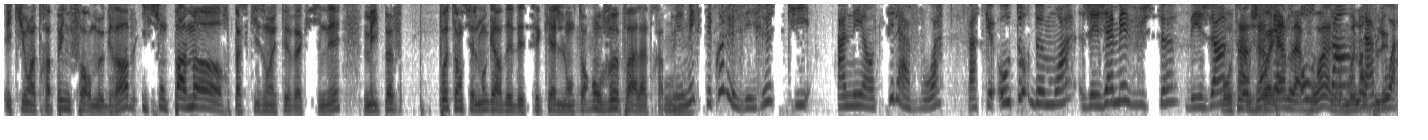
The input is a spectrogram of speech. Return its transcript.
et qui ont attrapé une forme grave. Ils sont pas morts parce qu'ils ont été vaccinés, mais ils peuvent potentiellement garder des séquelles longtemps. On veut pas l'attraper. Mais mec, c'est quoi le virus qui anéantit la voix? Parce que autour de moi, j'ai jamais vu ça. Des gens Autant de gens qui perdent la voix, là, moi non la plus. voix.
